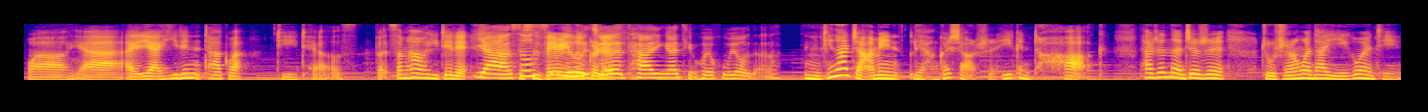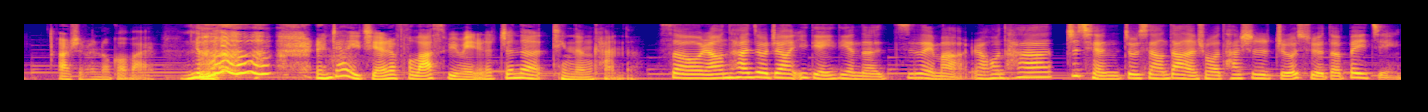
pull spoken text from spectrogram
？Wow, yeah, I, yeah. He didn't talk about details, but somehow he did it. yeah,，so It's 所 very 以我觉得.他应该挺会忽悠的。你听他讲，I mean，两个小时，he can talk。他真的就是主持人问他一个问题，二十分钟 go by。人家以前是 philosophy major，他真的挺能侃的。So，然后他就这样一点一点的积累嘛。然后他之前就像大兰说，他是哲学的背景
